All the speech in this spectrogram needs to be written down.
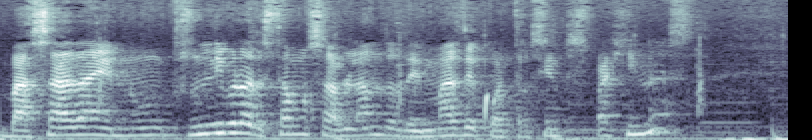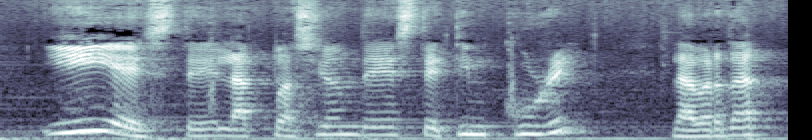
basada en un, pues, un libro, estamos hablando de más de 400 páginas, y este, la actuación de este Tim Curry, la verdad,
